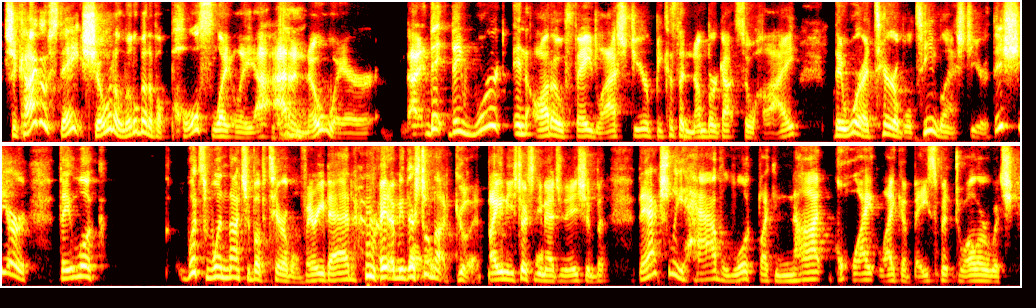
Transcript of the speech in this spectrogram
Chicago State showing a little bit of a pulse lately out, out of nowhere. They, they weren't an auto fade last year because the number got so high. They were a terrible team last year. This year, they look what's one notch above terrible? Very bad, right? I mean, they're still not good by any stretch of the imagination, but they actually have looked like not quite like a basement dweller, which,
